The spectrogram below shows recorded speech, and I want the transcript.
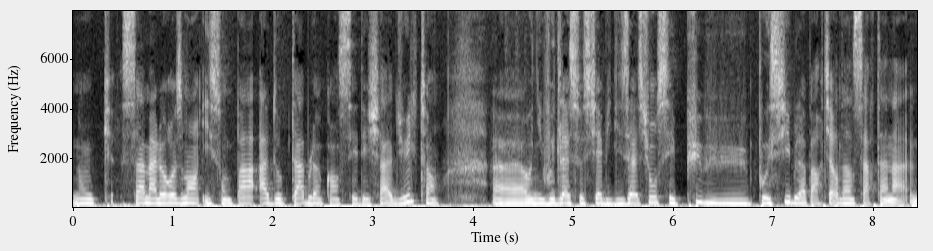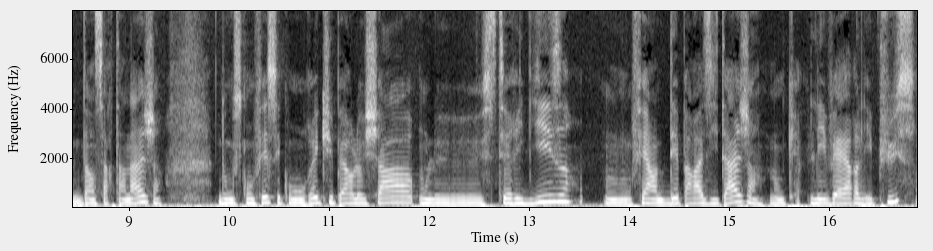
Donc ça, malheureusement, ils sont pas adoptables quand c'est des chats adultes. Euh, au niveau de la sociabilisation, c'est plus possible à partir d'un certain, d'un certain âge. Donc ce qu'on fait, c'est qu'on récupère le chat, on le stérilise, on fait un déparasitage, donc les vers, les puces,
